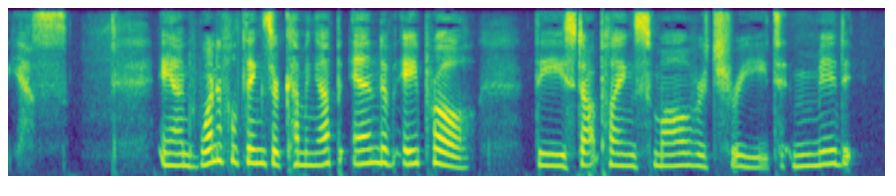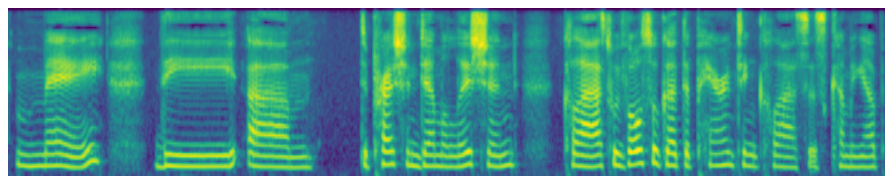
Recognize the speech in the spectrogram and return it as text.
Yes. And wonderful things are coming up end of April. The Stop Playing Small retreat, mid May, the um, Depression Demolition class. We've also got the parenting classes coming up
